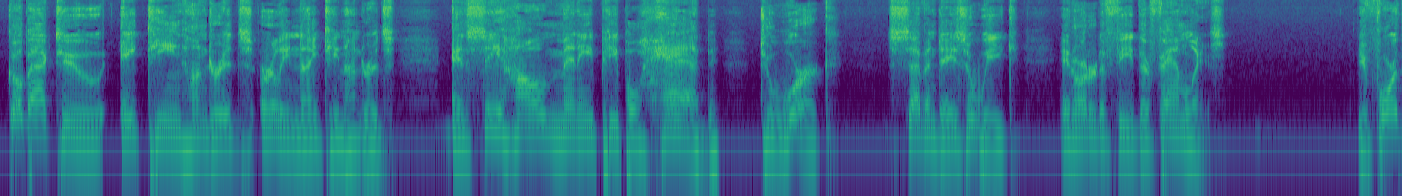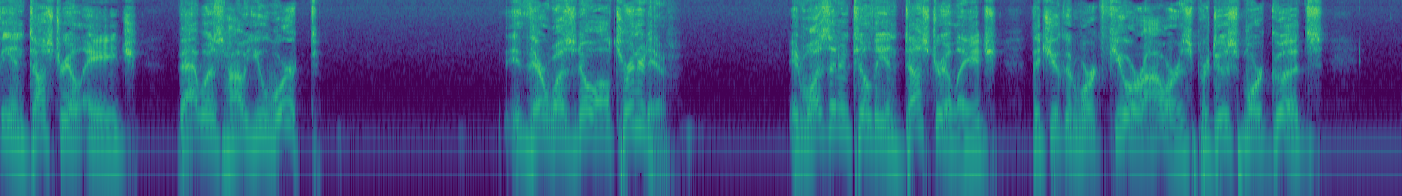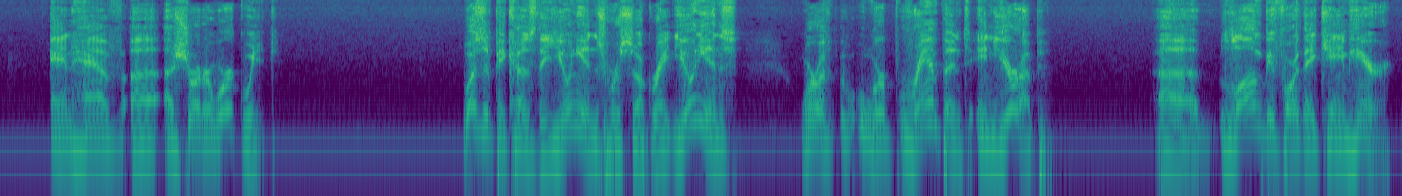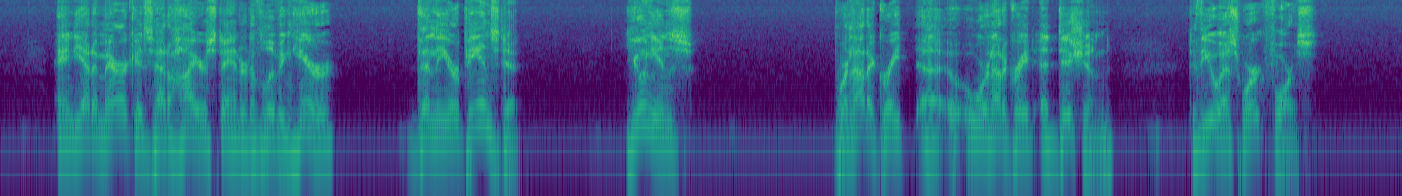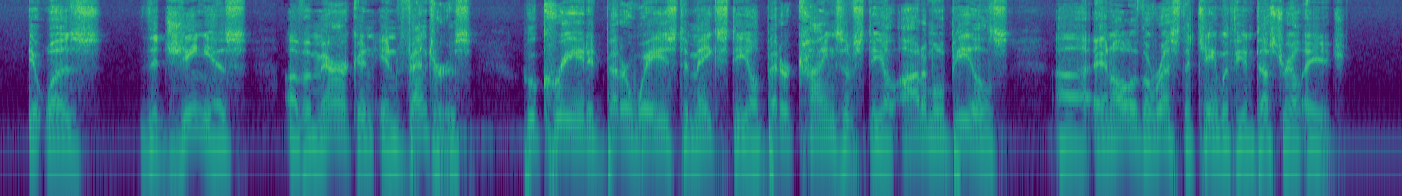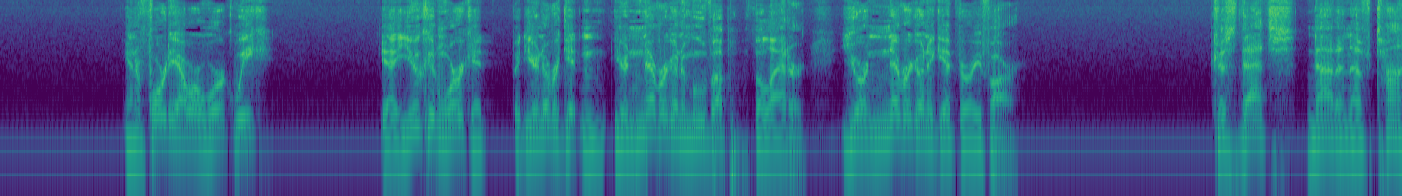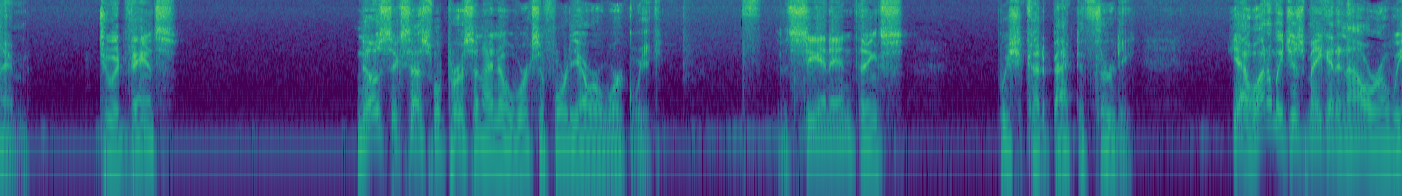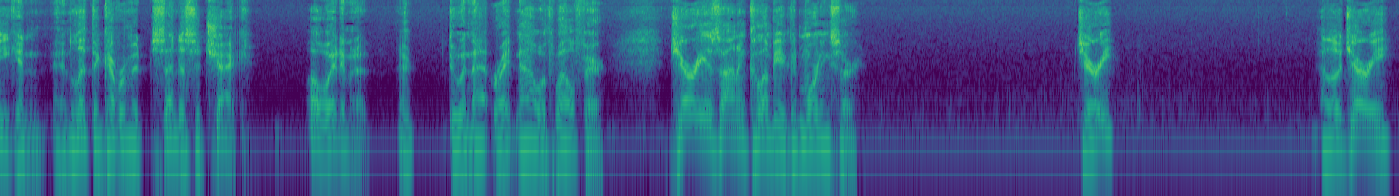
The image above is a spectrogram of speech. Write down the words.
Go back to 1800s, early 1900s, and see how many people had to work seven days a week in order to feed their families. Before the industrial age, that was how you worked. There was no alternative. It wasn't until the industrial age that you could work fewer hours, produce more goods, and have a shorter work week. Wasn't because the unions were so great. Unions were were rampant in Europe uh, long before they came here, and yet Americans had a higher standard of living here than the Europeans did. Unions were not a great uh, were not a great addition to the U.S. workforce. It was the genius of American inventors who created better ways to make steel, better kinds of steel, automobiles, uh, and all of the rest that came with the industrial age. In a 40 hour work week, yeah, you can work it, but you're never getting, you're never going to move up the ladder. You're never going to get very far. Because that's not enough time to advance no successful person I know works a 40 hour work week. CNN thinks we should cut it back to 30. Yeah, why don't we just make it an hour a week and, and let the government send us a check? Oh, wait a minute. They're doing that right now with welfare. Jerry is on in Columbia. Good morning, sir. Jerry? Hello, Jerry.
